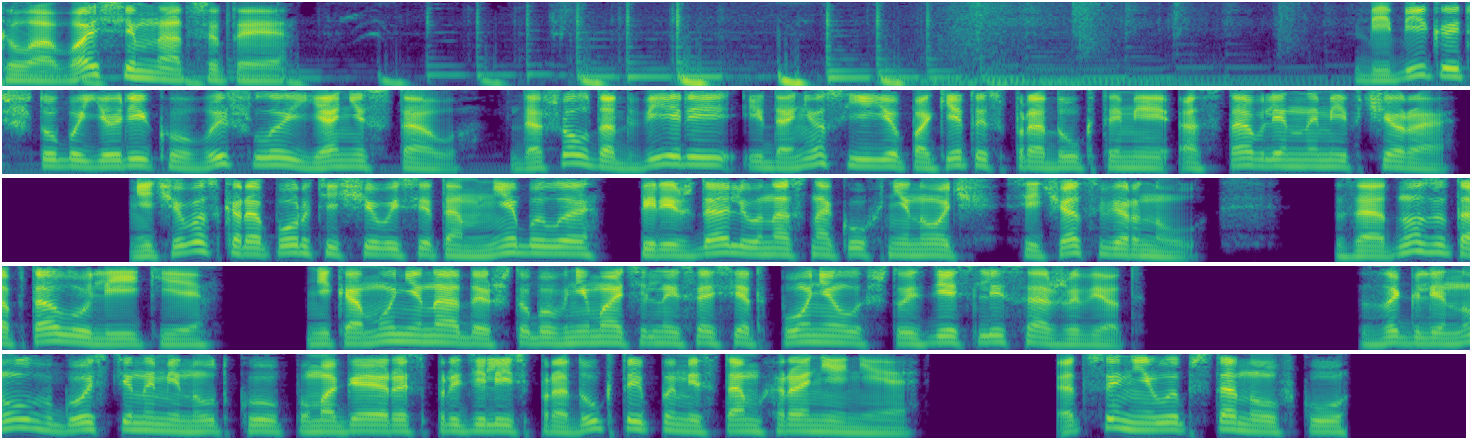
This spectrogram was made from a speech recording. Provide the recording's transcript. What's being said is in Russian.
Глава 17 Бибикать, чтобы Юрику вышло, я не стал. Дошел до двери и донес ее пакеты с продуктами, оставленными вчера. Ничего скоропортящегося там не было, переждали у нас на кухне ночь, сейчас вернул. Заодно затоптал улики. Никому не надо, чтобы внимательный сосед понял, что здесь лиса живет. Заглянул в гости на минутку, помогая распределить продукты по местам хранения. Оценил обстановку.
